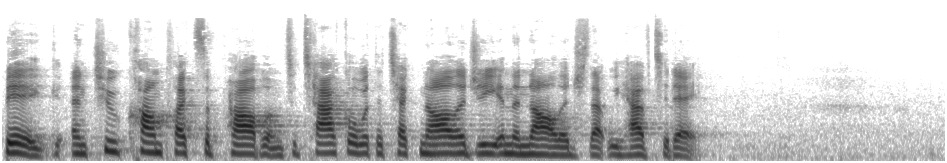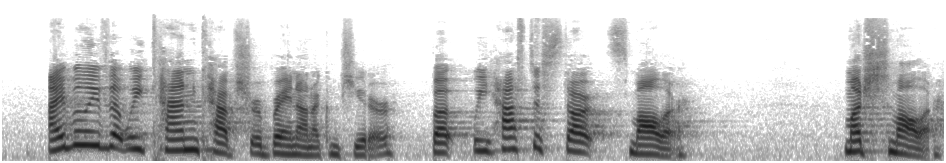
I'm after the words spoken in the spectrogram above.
big and too complex a problem to tackle with the technology and the knowledge that we have today. I believe that we can capture a brain on a computer, but we have to start smaller, much smaller.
